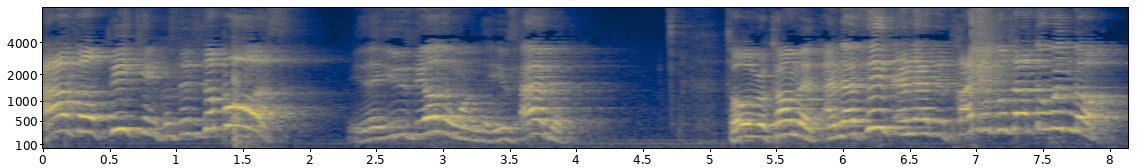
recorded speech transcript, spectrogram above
Aval peking, because there's the boss. They use the other one, they use habit to overcome it. And that's it, and then the taiva goes out the window.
